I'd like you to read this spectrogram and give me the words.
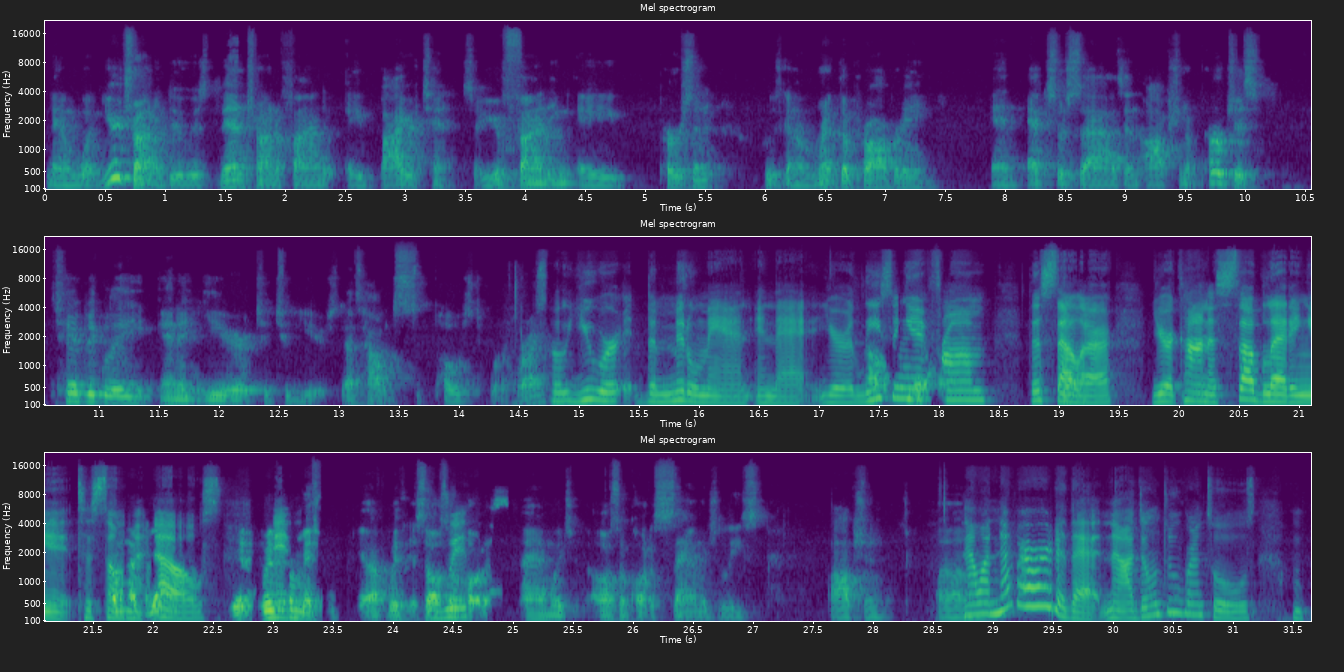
Now, what you're trying to do is then trying to find a buyer tenant. So you're finding a person who's going to rent the property and exercise an option of purchase typically in a year to two years. That's how it's supposed to work, right? So you were the middleman in that you're oh, leasing oh, yeah. it from the seller, yeah. you're kind of subletting it to someone yeah. else with, with and, permission. Yeah, with it's also with, called a sandwich, also called a sandwich lease option. Um, now I never heard of that. Now I don't do rentals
